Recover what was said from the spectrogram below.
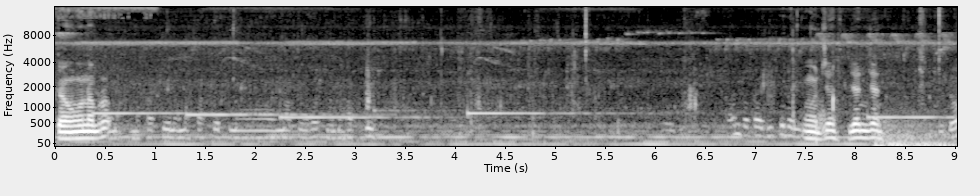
Ikaw muna bro. Makati na masakit na makuha, na Makati. Oh, dyan, dyan, dyan. Dito?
